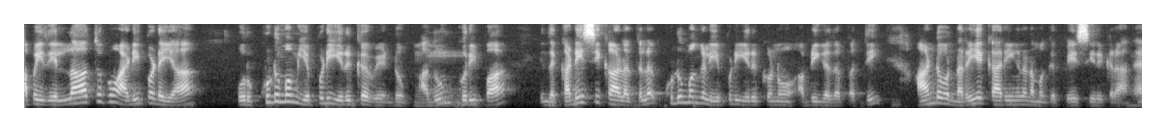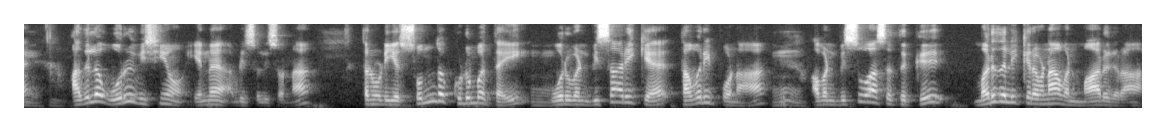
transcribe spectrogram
அப்ப இது எல்லாத்துக்கும் அடிப்படையா ஒரு குடும்பம் எப்படி இருக்க வேண்டும்? அதுவும். குறிப்பா இந்த கடைசி காலத்துல குடும்பங்கள் எப்படி இருக்கணும் அப்படிங்கிறத பத்தி ஆண்டவர் நிறைய காரியங்களை நமக்கு பேசி இருக்கிறாங்க ம். அதுல ஒரு விஷயம் என்ன அப்படின்னு சொல்லி சொன்னா தன்னுடைய சொந்த குடும்பத்தை. ஒருவன் விசாரிக்க தவறி போனா. அவன் விசுவாசத்துக்கு மறுதளிக்கிறவனா அவன் மாறுகிறான்.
